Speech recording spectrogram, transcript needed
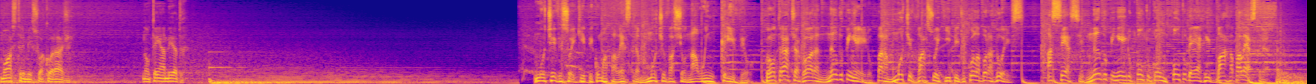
Mostre-me sua coragem. Não tenha medo. Motive sua equipe com uma palestra motivacional incrível. Contrate agora Nando Pinheiro para motivar sua equipe de colaboradores. Acesse nandopinheiro.com.br/palestra.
